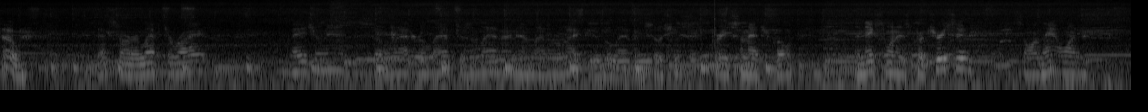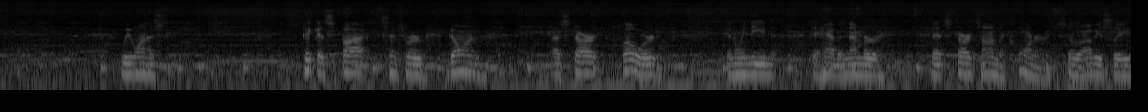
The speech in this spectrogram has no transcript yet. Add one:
So that's our left to right measurement. So lateral left is 11 and lateral right is 11. So she's pretty symmetrical. The next one is protrusive. So on that one, we want to pick a spot since we're going a start forward, then we need to have a number that starts on the corner. So obviously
